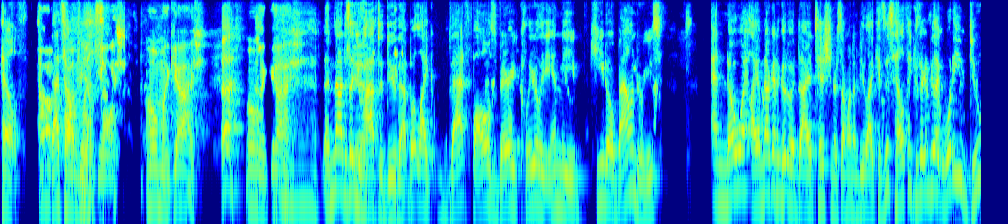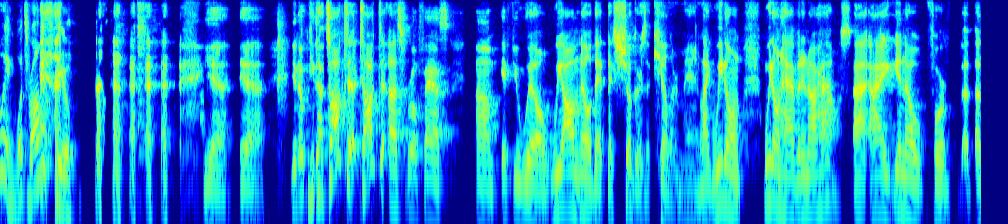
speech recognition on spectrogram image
health. Oh, That's how oh it feels. My gosh. Oh my gosh. oh my gosh. And not to say yeah. you have to do that, but like that falls very clearly in the keto boundaries. And no one, like, I'm not going to go to a dietitian or someone and be like, is this healthy? Because they're going to be like, what are you doing? What's wrong with you? yeah, yeah. You know, you got talk to talk to us real fast, um, if you will. We all know that that sugar's a killer, man. Like we don't we don't have it in our house. I, I you know, for a, a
